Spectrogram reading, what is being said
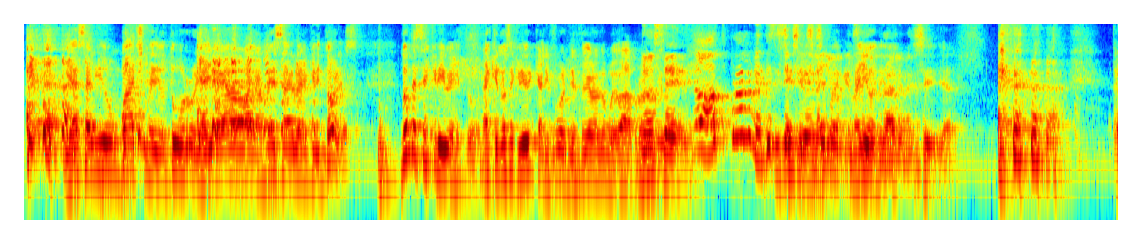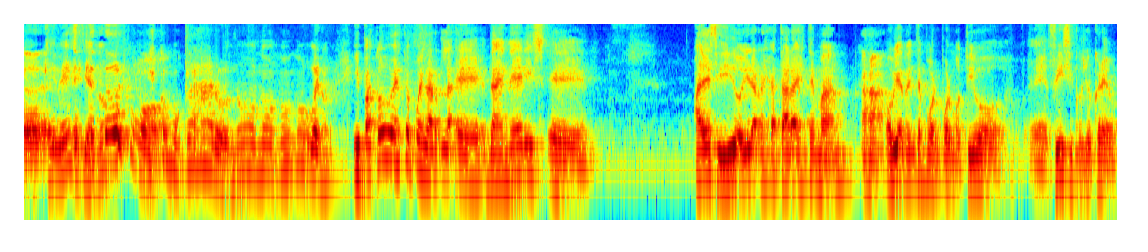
Y ha salido un batch medio turro y ha llegado a la mesa de los escritores. ¿Dónde se escribe esto? Ah, es que no se escribe en California, estoy hablando huevada. No probablemente. sé. No, probablemente sí se Sí, sí, escribe sí en se la puede Yoni, en la sí, ¿no? probablemente. Sí, ya. Eh, Qué bestia, es que ¿no? es como... Es como, claro, no, no, no, no. Bueno, y para todo esto, pues la, la- eh, Daenerys eh, ha decidido ir a rescatar a este man, Ajá. obviamente por, por motivos eh, físicos, yo creo,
